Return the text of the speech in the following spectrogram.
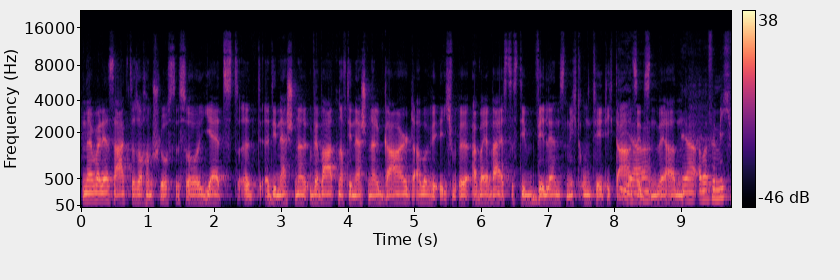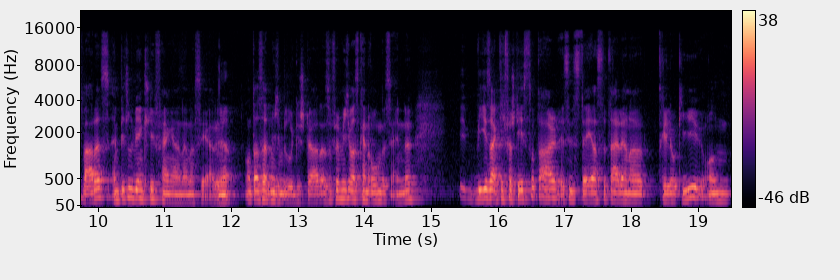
Ne, weil er sagt das auch am Schluss, dass so jetzt äh, die National, wir warten auf die National Guard, aber, ich, äh, aber er weiß, dass die Villains nicht untätig da ja, sitzen werden. Ja, aber für mich war das ein bisschen wie ein Cliffhanger in einer Serie. Ja. Und das hat mich ein bisschen gestört. Also für mich war es kein rundes Ende. Wie gesagt, ich verstehe es total. Es ist der erste Teil einer Trilogie und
